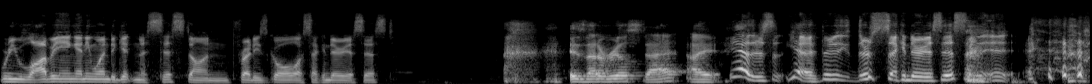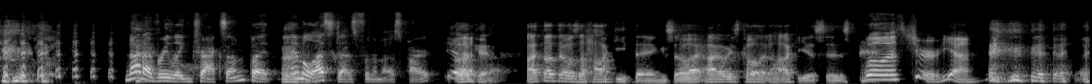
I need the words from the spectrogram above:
Were you lobbying anyone to get an assist on Fredy's goal, a secondary assist? is that a real stat? I yeah, there's yeah, there's, there's secondary assists. Not every league tracks them, but uh-huh. MLS does for the most part. Yeah. Okay. I thought that was a hockey thing, so I, I always call it a hockey assist. Well, that's sure, yeah.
